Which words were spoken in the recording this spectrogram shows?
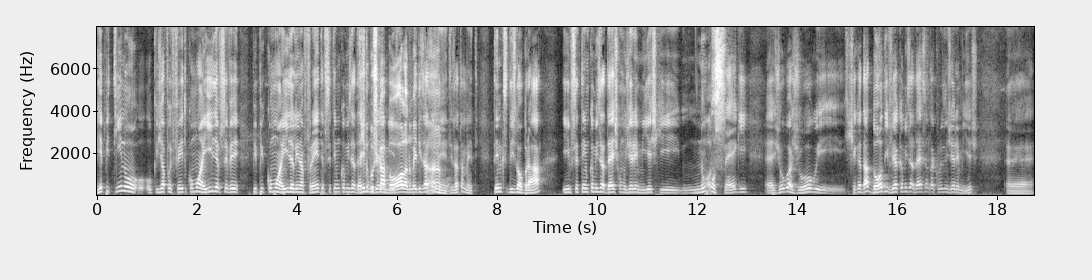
repetindo o, o que já foi feito como uma ilha. Você vê Pipico como uma ilha ali na frente. Você tem um camisa 10 Vindo buscar Jeremias. bola no meio de Exatamente, campo. exatamente. Tendo que se desdobrar. E você tem um camisa 10 como Jeremias que não Nossa. consegue é, jogo a jogo e chega a dar dó de ver a camisa 10 Santa Cruz em Jeremias. É,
